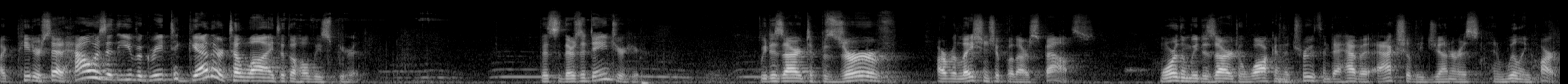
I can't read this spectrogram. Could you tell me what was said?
like Peter said, how is it that you've agreed together to lie to the Holy Spirit? This, there's a danger here. We desire to preserve our relationship with our spouse more than we desire to walk in the truth and to have an actually generous and willing heart.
